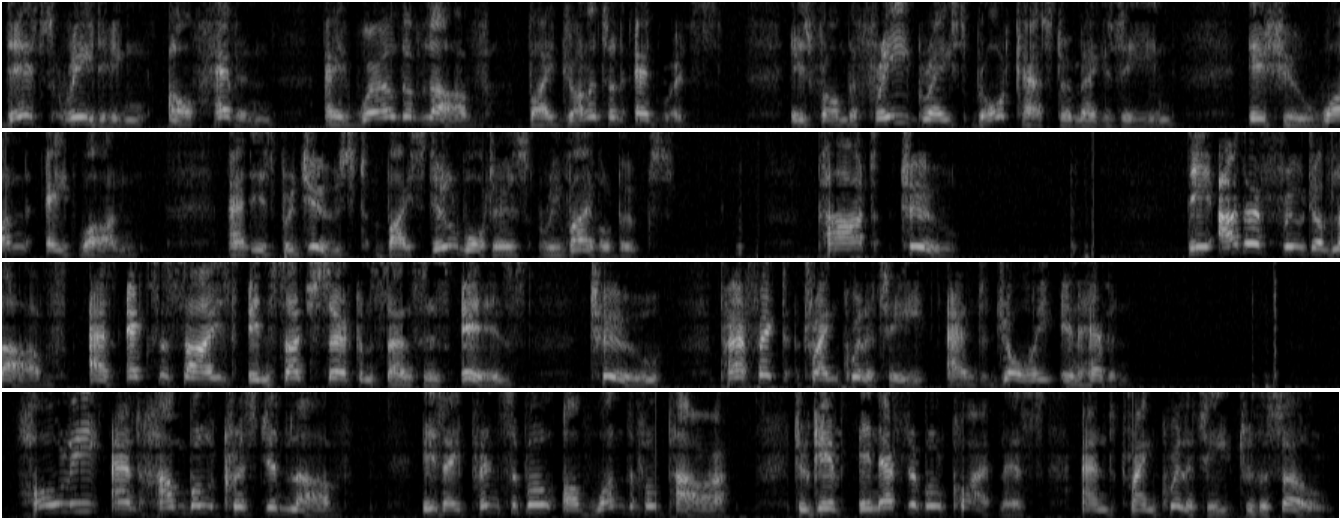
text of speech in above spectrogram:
This reading of Heaven, A World of Love by Jonathan Edwards is from the Free Grace Broadcaster magazine, issue 181, and is produced by Still Waters Revival Books. Part 2 The other fruit of love, as exercised in such circumstances, is 2 perfect tranquility and joy in heaven. Holy and humble Christian love is a principle of wonderful power to give ineffable quietness and tranquility to the soul.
